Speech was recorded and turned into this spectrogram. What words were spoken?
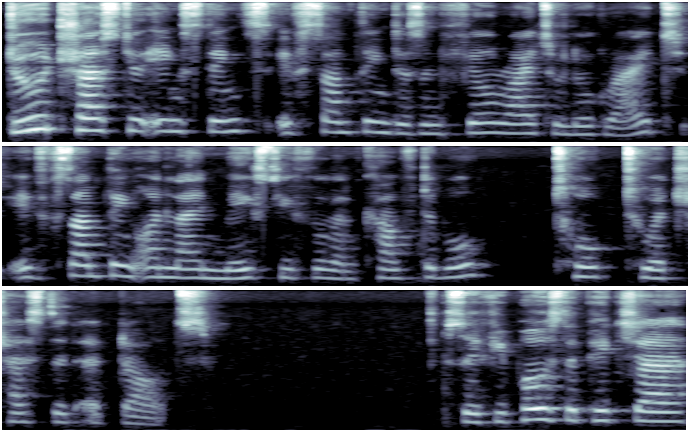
Do trust your instincts if something doesn't feel right or look right. If something online makes you feel uncomfortable, talk to a trusted adult. So if you post a picture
